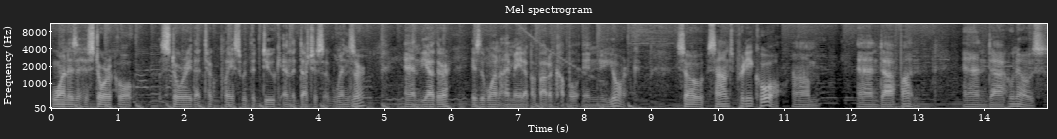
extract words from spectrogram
One is a historical story that took place with the Duke and the Duchess of Windsor, and the other is the one I made up about a couple in New York. So sounds pretty cool um, and uh, fun. And uh, who knows?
